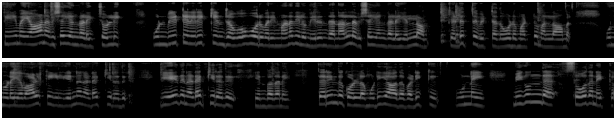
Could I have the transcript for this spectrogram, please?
தீமையான விஷயங்களை சொல்லி உன் வீட்டில் இருக்கின்ற ஒவ்வொருவரின் மனதிலும் இருந்த நல்ல விஷயங்களை எல்லாம் கெடுத்து விட்டதோடு மட்டுமல்லாமல் உன்னுடைய வாழ்க்கையில் என்ன நடக்கிறது ஏது நடக்கிறது என்பதனை தெரிந்து கொள்ள முடியாதபடிக்கு உன்னை மிகுந்த சோதனைக்கு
